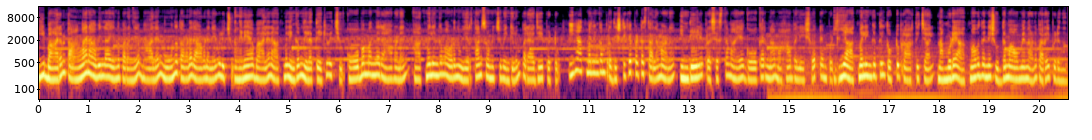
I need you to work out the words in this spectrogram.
ഈ ഭാരം താങ്ങാനാവില്ല എന്ന് പറഞ്ഞ് ബാലൻ മൂന്ന് തവണ രാവണനെ വിളിച്ചു. അങ്ങനെ ആ ബാലൻ ആത്മലിംഗം നിലത്തേക്ക് വെച്ചു. കോപം വന്ന രാവണൻ ആത്മലിംഗം അവിടെ നിന്ന് ഉയർത്താൻ ശ്രമിച്ചുവെങ്കിലും പരാജയപ്പെട്ടു. ഈ ആത്മലിംഗം പ്രതിഷ്ഠിക്കപ്പെട്ട സ്ഥലമാണ് ഇന്ത്യയിലെ പ്രശസ്തമായ ഗോകർണ മഹാബലേശ്വർ ടെമ്പിൾ. ഈ ആത്മലിംഗത്തിൽ തൊട്ടു പ്രാർത്ഥിച്ചാൽ നമ്മുടെ ആത്മാവ് തന്നെ ശുദ്ധമാവുമെന്നാണ് പറയപ്പെടുന്നത്.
